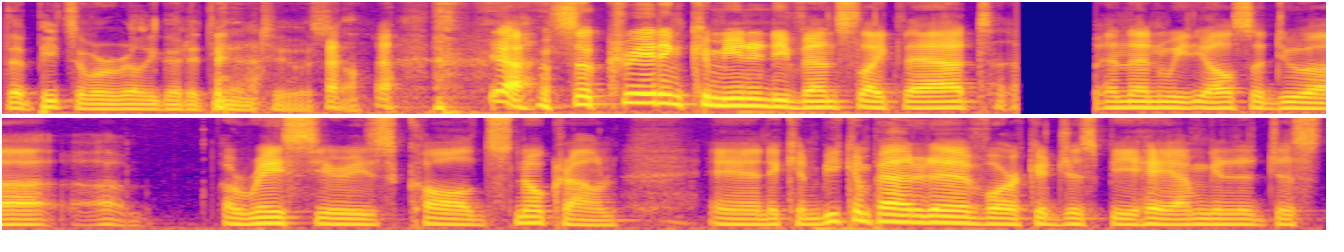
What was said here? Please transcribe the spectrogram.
the pizza were really good at the end too. So yeah. So creating community events like that, and then we also do a a, a race series called Snow Crown, and it can be competitive or it could just be, hey, I'm gonna just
